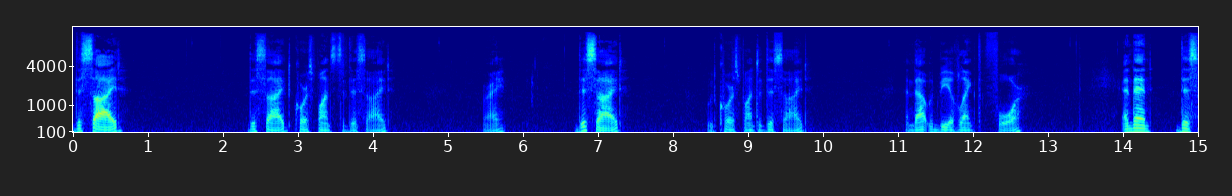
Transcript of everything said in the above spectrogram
This side, this side corresponds to this side, right? This side would correspond to this side, and that would be of length 4. And then this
